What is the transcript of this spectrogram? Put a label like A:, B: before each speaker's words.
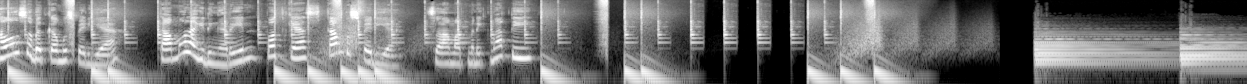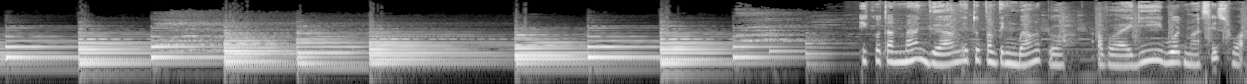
A: Halo Sobat Kampuspedia, kamu lagi dengerin podcast Kampuspedia. Selamat menikmati. Ikutan magang itu penting banget loh, apalagi buat mahasiswa.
